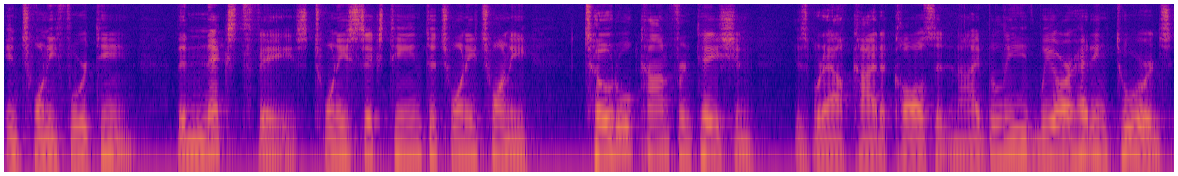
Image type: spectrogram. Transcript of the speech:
in 2014. The next phase, 2016 to 2020, total confrontation is what Al Qaeda calls it. And I believe we are heading towards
